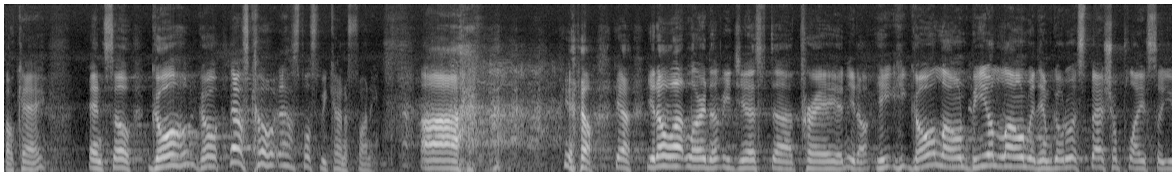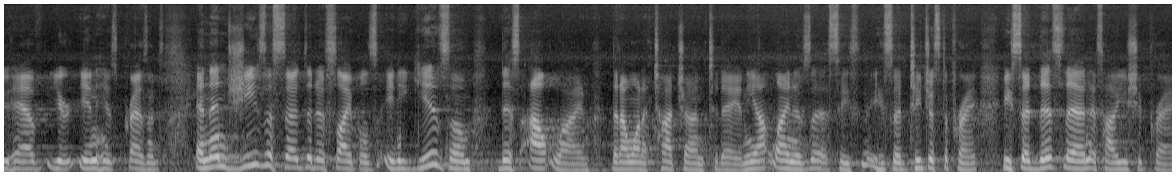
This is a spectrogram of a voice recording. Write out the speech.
Okay? And so go, go. That was, that was supposed to be kind of funny. Uh, you know, you know, you know what, Lord, let me just uh, pray. And, you know, he, he, go alone, be alone with him, go to a special place so you have, you're in his presence. And then Jesus said to the disciples, and he gives them this outline that I want to touch on today. And the outline is this He, he said, Teach us to pray. He said, This then is how you should pray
